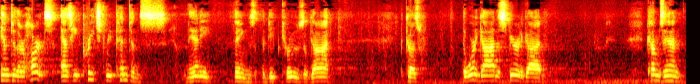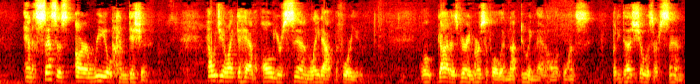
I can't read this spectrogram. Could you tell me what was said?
into their hearts as he preached repentance, many things, the deep truths of God. Because the Word of God and the Spirit of God comes in and assesses our real condition. How would you like to have all your sin laid out before you? Well, God is very merciful in not doing that all at once, but He does show us our sin.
